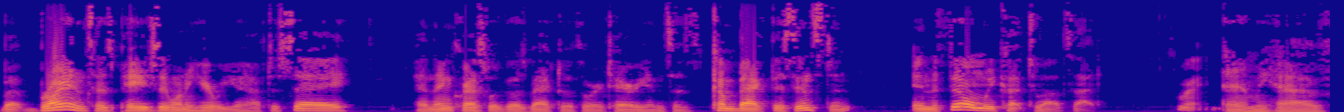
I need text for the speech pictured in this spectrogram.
But Brian says, Paige, they want to hear what you have to say. And then Cresswell goes back to authoritarian and says, come back this instant. In the film, we cut to outside right. and we have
